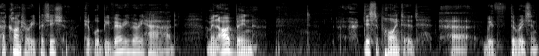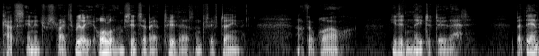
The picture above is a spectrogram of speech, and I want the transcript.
a- contrary position. It would be very, very hard. I mean, I've been uh, disappointed uh, with the recent cuts in interest rates, really all of them since about 2015. I thought, well, you didn't need to do that. But then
